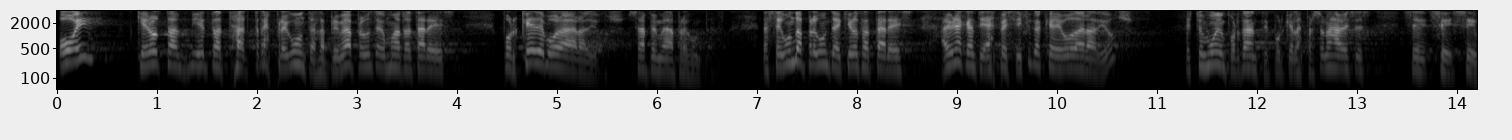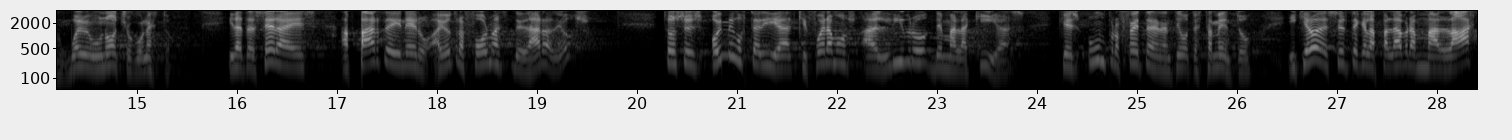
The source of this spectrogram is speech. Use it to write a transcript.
hoy quiero también tratar tres preguntas. La primera pregunta que vamos a tratar es, ¿por qué debo dar a Dios? Esa es la primera pregunta. La segunda pregunta que quiero tratar es, ¿hay una cantidad específica que debo dar a Dios? Esto es muy importante porque las personas a veces se, se vuelven un ocho con esto. Y la tercera es, aparte de dinero, ¿hay otras formas de dar a Dios? Entonces, hoy me gustaría que fuéramos al libro de Malaquías, que es un profeta en el Antiguo Testamento, y quiero decirte que la palabra malak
